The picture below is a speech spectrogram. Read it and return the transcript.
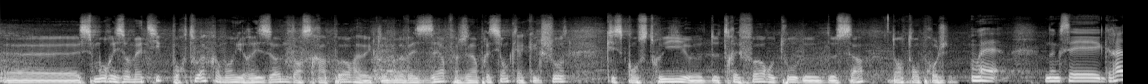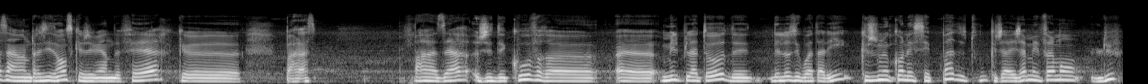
ce mot rhizomatique, pour toi, comment il résonne dans ce rapport avec les mauvaises herbes? J'ai l'impression qu'il y a quelque chose qui se construit de très fort autour de de, ça dans ton projet Ouais, donc c'est grâce à une résidence que je viens de faire que par, par hasard, je découvre euh, euh, mille plateaux de, de Los Iguatari que je ne connaissais pas du tout, que j'avais jamais vraiment lu.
